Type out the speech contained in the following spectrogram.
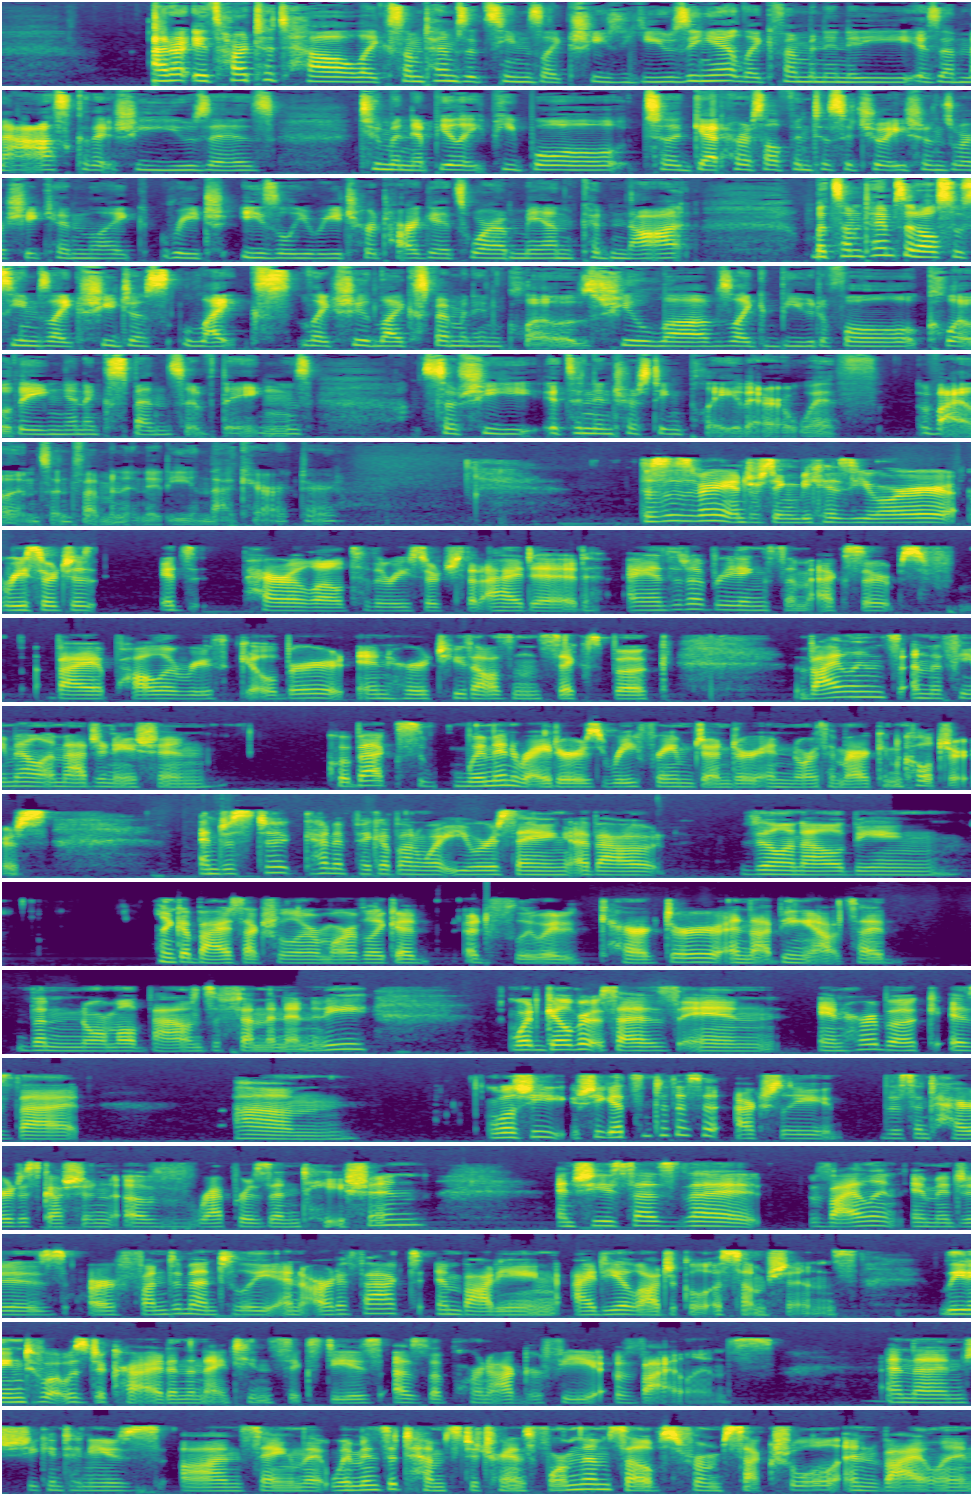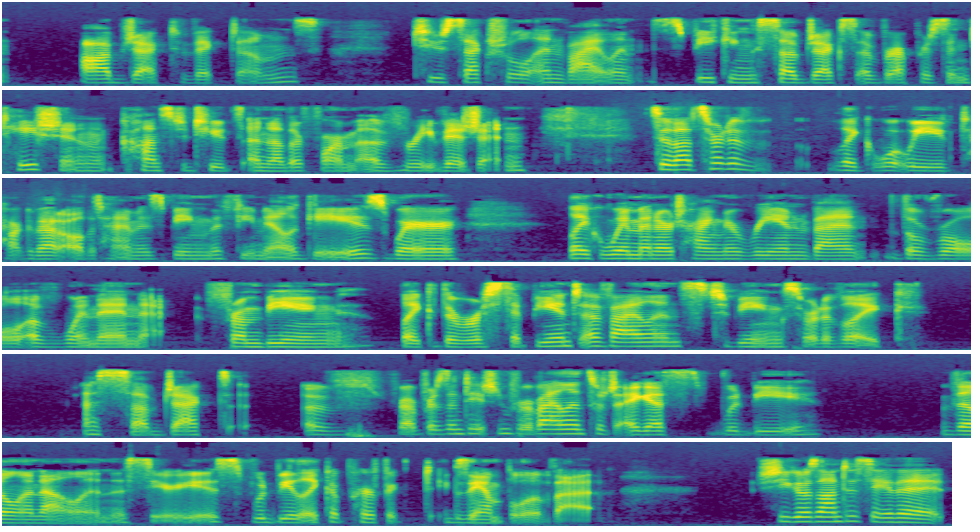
I don't it's hard to tell like sometimes it seems like she's using it like femininity is a mask that she uses to manipulate people to get herself into situations where she can like reach easily reach her targets where a man could not. But sometimes it also seems like she just likes like she likes feminine clothes. She loves like beautiful clothing and expensive things. So she it's an interesting play there with violence and femininity in that character. This is very interesting because your research is it's parallel to the research that I did. I ended up reading some excerpts by Paula Ruth Gilbert in her 2006 book, Violence and the Female Imagination Quebec's Women Writers Reframe Gender in North American Cultures. And just to kind of pick up on what you were saying about Villanelle being like a bisexual or more of like a, a fluid character and that being outside the normal bounds of femininity, what Gilbert says in in her book is that um, well, she she gets into this actually this entire discussion of representation, and she says that violent images are fundamentally an artifact embodying ideological assumptions, leading to what was decried in the 1960s as the pornography of violence. And then she continues on saying that women's attempts to transform themselves from sexual and violent object victims to sexual and violent speaking subjects of representation constitutes another form of revision. So that's sort of like what we talk about all the time as being the female gaze, where like women are trying to reinvent the role of women from being like the recipient of violence to being sort of like a subject of representation for violence, which I guess would be Villanelle in this series, would be like a perfect example of that. She goes on to say that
